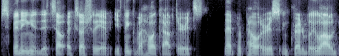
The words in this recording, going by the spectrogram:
spinning it itself. Especially if you think of a helicopter, it's that propeller is incredibly loud.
